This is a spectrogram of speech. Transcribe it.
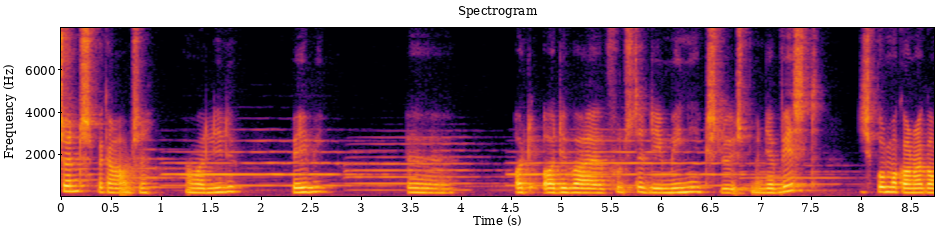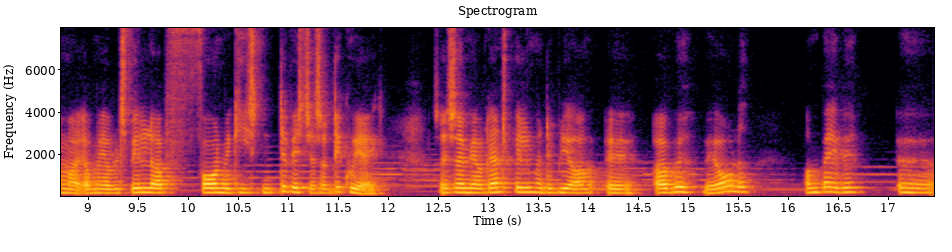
søns begravelse. Han var en lille baby. Øh, og, og det var fuldstændig meningsløst, men jeg vidste, de spurgte mig godt nok om, om jeg ville spille op foran ved kisten. Det vidste jeg så, det kunne jeg ikke. Så jeg sagde, at jeg vil gerne spille, men det bliver øh, oppe ved året, om bagved. Øh,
